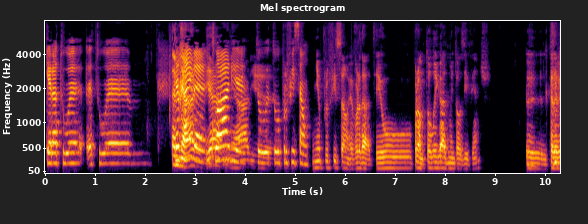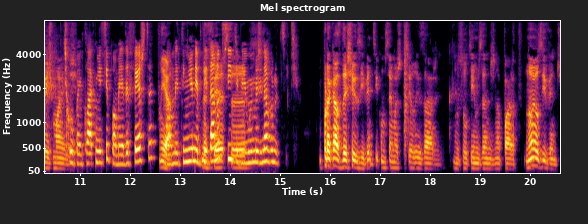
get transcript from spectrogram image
que era a tua, a tua, A Carreira, área, a tua a minha área, a tua, a tua profissão. minha profissão, é verdade. Eu, pronto, estou ligado muito aos eventos. Eh, cada vez mais. Desculpem, claro que tinha de ser, para o homem é da festa, Yeah. tinha, nem podia estar noutro sítio, nem eu imaginava noutro sítio. Por acaso deixei os eventos e comecei-me a especializar nos últimos anos na parte. Não é os eventos,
